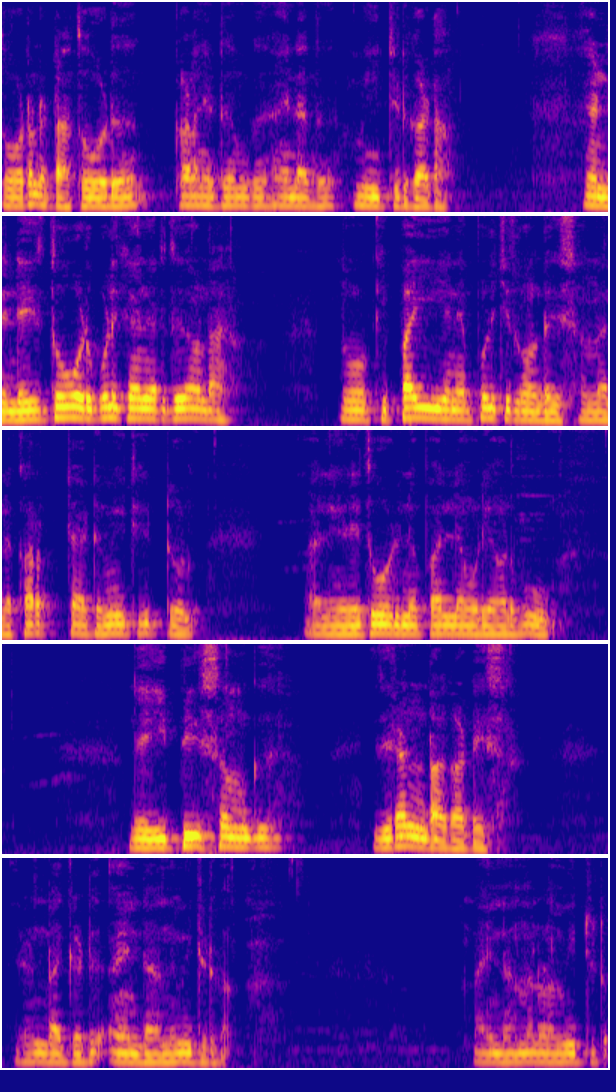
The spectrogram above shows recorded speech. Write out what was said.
തോടുണ്ട് കേട്ടോ. തോട് കളഞ്ഞിട്ട് നമുക്ക് അതിന്റെ അത് മീറ്റ് എടുക്കാം കേട്ടോ. ഞണ്ടിന്റെ ഈ തോട് പൊളിക്കാൻ നേരത്ത് കണ്ടാ നോക്കി പയ്യനെ പൊളിച്ചെടുക്കണ്ട കൊണ്ട് നല്ല കറക്റ്റായിട്ട് മീറ്റ് കിട്ടുള്ളൂ. അല്ലെങ്കിൽ തോടിനൊപ്പം എല്ലാം കൂടി അങ്ങോട്ട് പോകും ഈ പീസ് നമുക്ക് ഇത് രണ്ടാക്കാം ടേസ് രണ്ടാക്കിയിട്ട് അതിന്റെ അന്ന് മീറ്റ് എടുക്കാം അതിന്റെ അന്ന് നല്ലോണം മീറ്റ് ഇട്ടു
